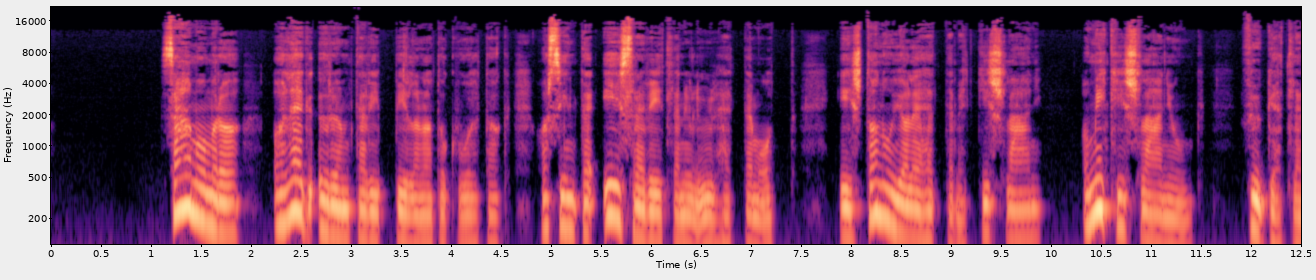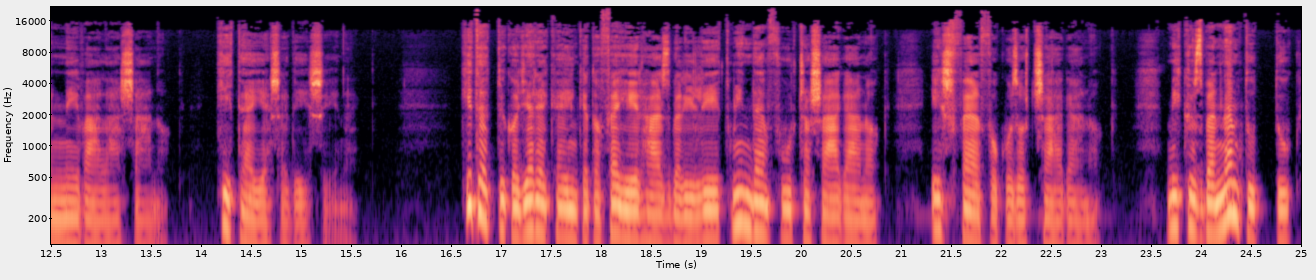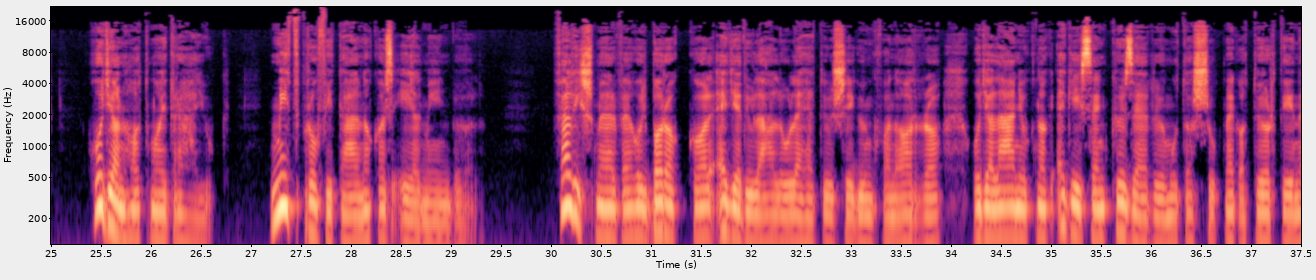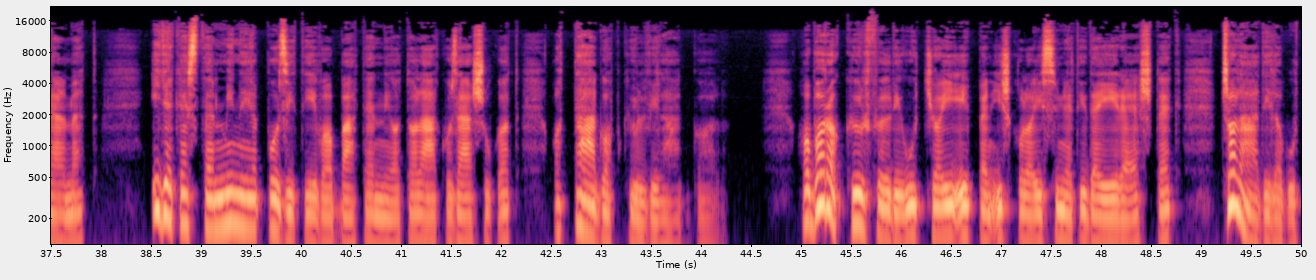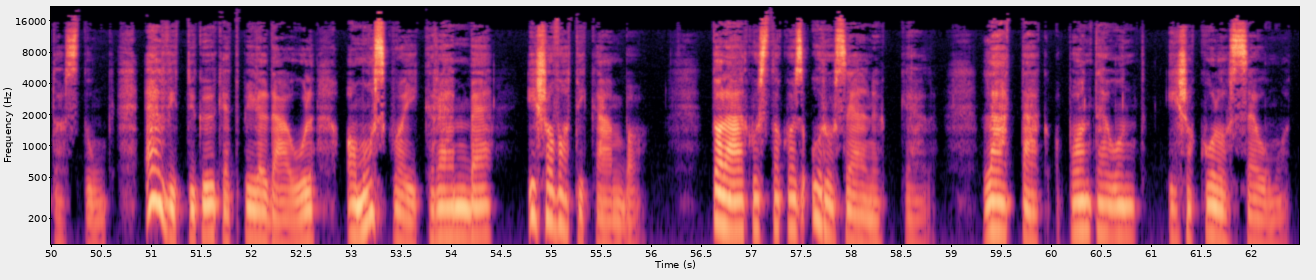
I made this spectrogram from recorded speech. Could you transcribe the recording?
Számomra a legörömtelibb pillanatok voltak, ha szinte észrevétlenül ülhettem ott, és tanulja lehettem egy kislány, a mi kislányunk függetlenné válásának kiteljesedésének. Kitettük a gyerekeinket a fehérházbeli lét minden furcsaságának és felfokozottságának, miközben nem tudtuk, hogyan hat majd rájuk, mit profitálnak az élményből. Felismerve, hogy barakkal egyedülálló lehetőségünk van arra, hogy a lányoknak egészen közelről mutassuk meg a történelmet, igyekeztem minél pozitívabbá tenni a találkozásukat a tágabb külvilággal. Ha barak külföldi útjai éppen iskolai szünet idejére estek, családilag utaztunk. Elvittük őket például a moszkvai Krembe és a Vatikánba. Találkoztak az orosz elnökkel, látták a Panteont és a Kolosseumot,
